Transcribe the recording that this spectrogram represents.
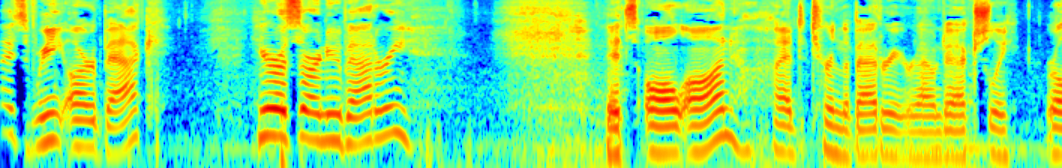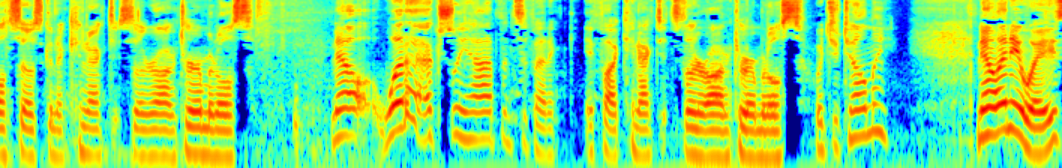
Guys, we are back. Here is our new battery. It's all on. I had to turn the battery around actually, or else I was gonna connect it to the wrong terminals. Now, what actually happens if I if I connect it to the wrong terminals? Would you tell me? Now, anyways,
